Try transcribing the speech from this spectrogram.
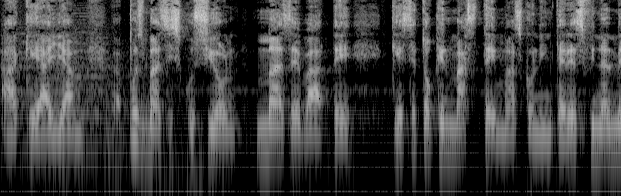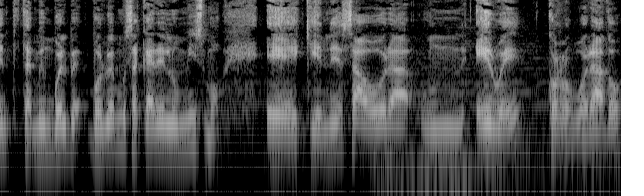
a que haya pues más discusión, más debate que se toquen más temas con interés, finalmente también volvemos a caer en lo mismo. Eh, quien es ahora un héroe corroborado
